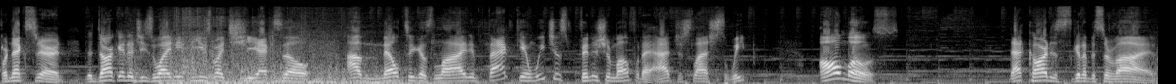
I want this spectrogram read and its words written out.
for next turn. The Dark Energy is why I need to use my GXO. I'm melting his line. In fact, can we just finish him off with an Aegislash Sweep? Almost. That card is gonna be survive.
